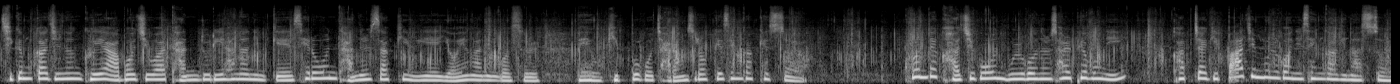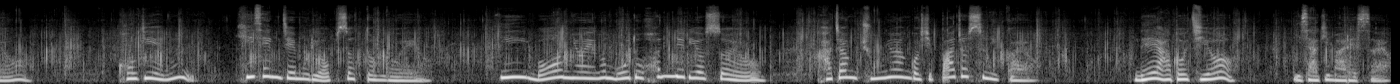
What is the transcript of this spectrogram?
지금까지는 그의 아버지와 단둘이 하나님께 새로운 단을 쌓기 위해 여행하는 것을 매우 기쁘고 자랑스럽게 생각했어요. 그런데 가지고 온 물건을 살펴보니 갑자기 빠진 물건이 생각이 났어요. 거기에는 희생제물이 없었던 거예요. 이 먼 여행은 모두 헛일이었어요. 가장 중요한 것이 빠졌으니까요. 내 아버지여, 이삭이 말했어요.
